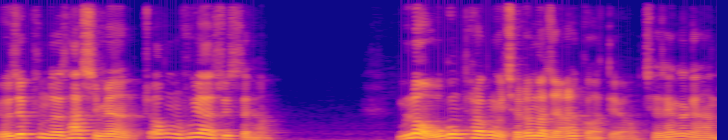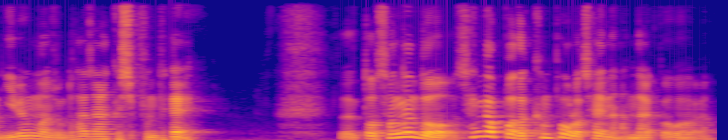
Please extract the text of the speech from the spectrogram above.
이 제품들 사시면 조금 후회할 수 있어요. 물론 5080이 저렴하지 않을 것 같아요. 제 생각엔 한 200만 정도 하지 않을까 싶은데 또 성능도 생각보다 큰 폭으로 차이는 안 날 거고요.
